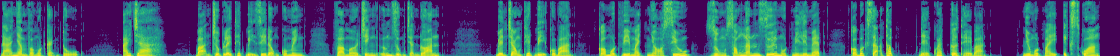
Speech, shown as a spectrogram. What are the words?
đã nhầm vào một cạnh tủ. Ái cha, bạn chụp lấy thiết bị di động của mình và mở trình ứng dụng chẩn đoán. Bên trong thiết bị của bạn có một vi mạch nhỏ xíu dùng sóng ngắn dưới 1 mm, có bức xạ thấp để quét cơ thể bạn, như một máy X-quang.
